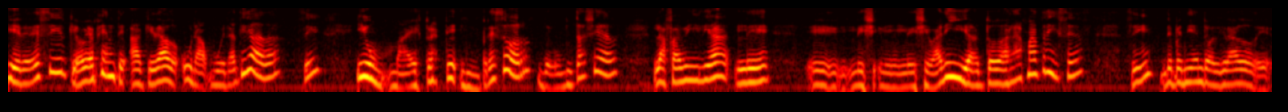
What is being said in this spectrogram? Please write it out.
Quiere decir que obviamente ha quedado una buena tirada, ¿sí? Y un maestro impresor de un taller, la familia le, eh, le, llevaría todas las matrices, ¿sí? Dependiendo del grado de,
